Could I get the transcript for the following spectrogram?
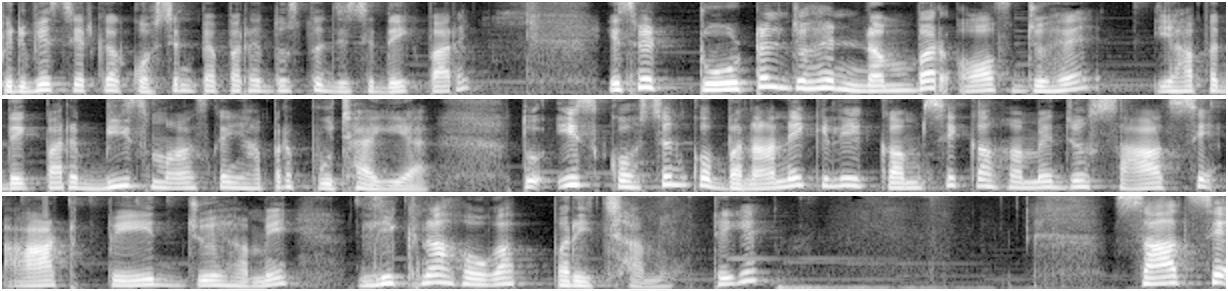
प्रीवियस ईयर का क्वेश्चन पेपर है दोस्तों, जिसे देख पा रहे इसमें टोटल जो है नंबर ऑफ़ जो है, यहाँ पर देख पा रहे बीस मार्क्स का यहाँ पर पूछा गया तो इस क्वेश्चन को बनाने के लिए कम से कम हमें जो सात से आठ पेज जो है हमें लिखना होगा परीक्षा में, ठीक है? सात से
